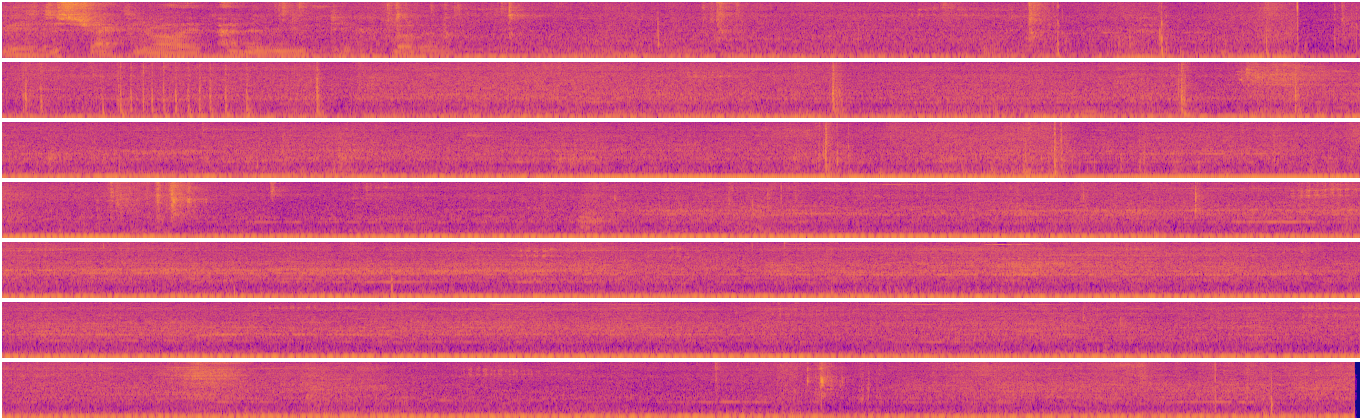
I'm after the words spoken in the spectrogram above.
He's distracted while I pet him and take a photo.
